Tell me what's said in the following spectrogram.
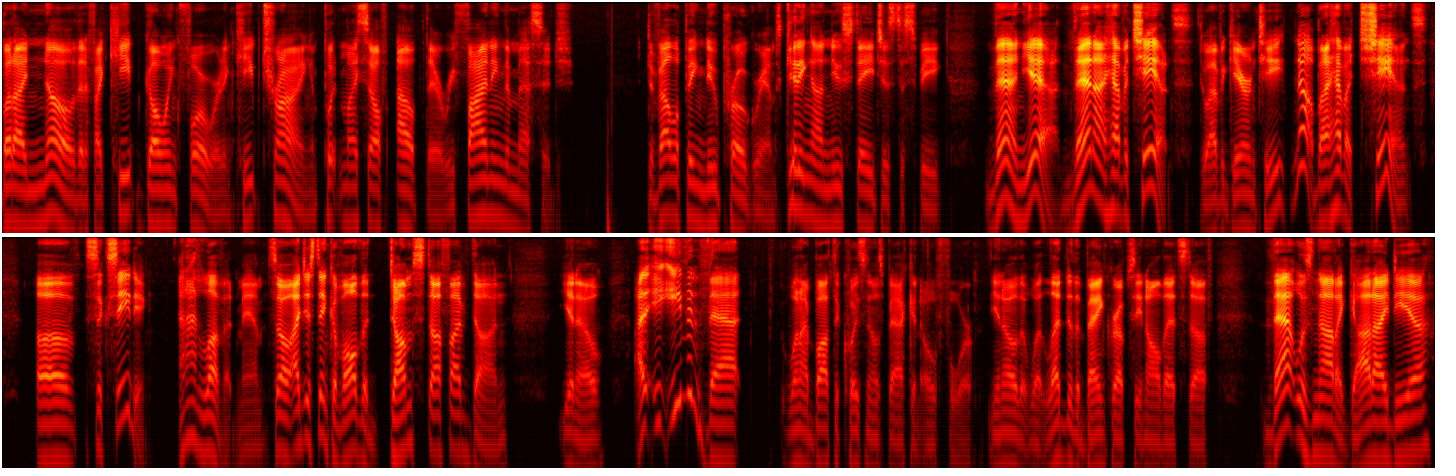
but I know that if I keep going forward and keep trying and putting myself out there, refining the message, developing new programs, getting on new stages to speak, then yeah, then I have a chance. Do I have a guarantee? No, but I have a chance of succeeding. And I love it, man. So I just think of all the dumb stuff I've done, you know, I, even that when I bought the Quiznos back in 04, you know, that what led to the bankruptcy and all that stuff, that was not a God idea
